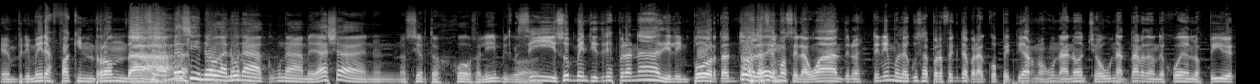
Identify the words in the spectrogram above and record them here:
en primera fucking ronda. O sea, Messi no ganó una, una medalla en unos ciertos Juegos Olímpicos. Sí, sub-23, pero a nadie le importa. Todos No, le hacemos el aguante. Nos, tenemos la excusa perfecta para copetearnos una noche o una tarde donde jueguen los pibes.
